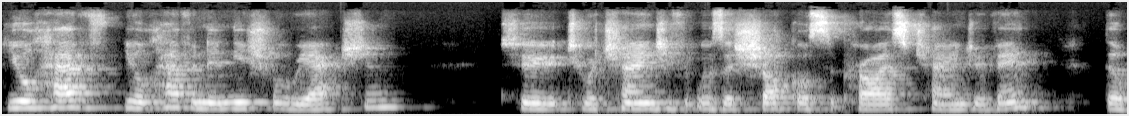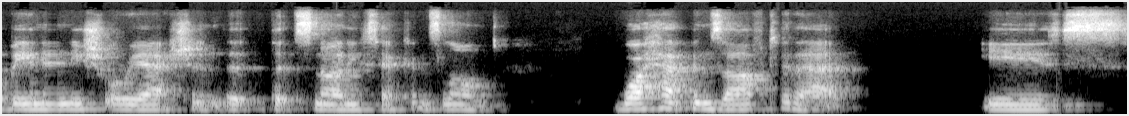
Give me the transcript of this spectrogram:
you'll have you'll have an initial reaction to to a change. If it was a shock or surprise change event there'll be an initial reaction that, that's 90 seconds long. What happens after that is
